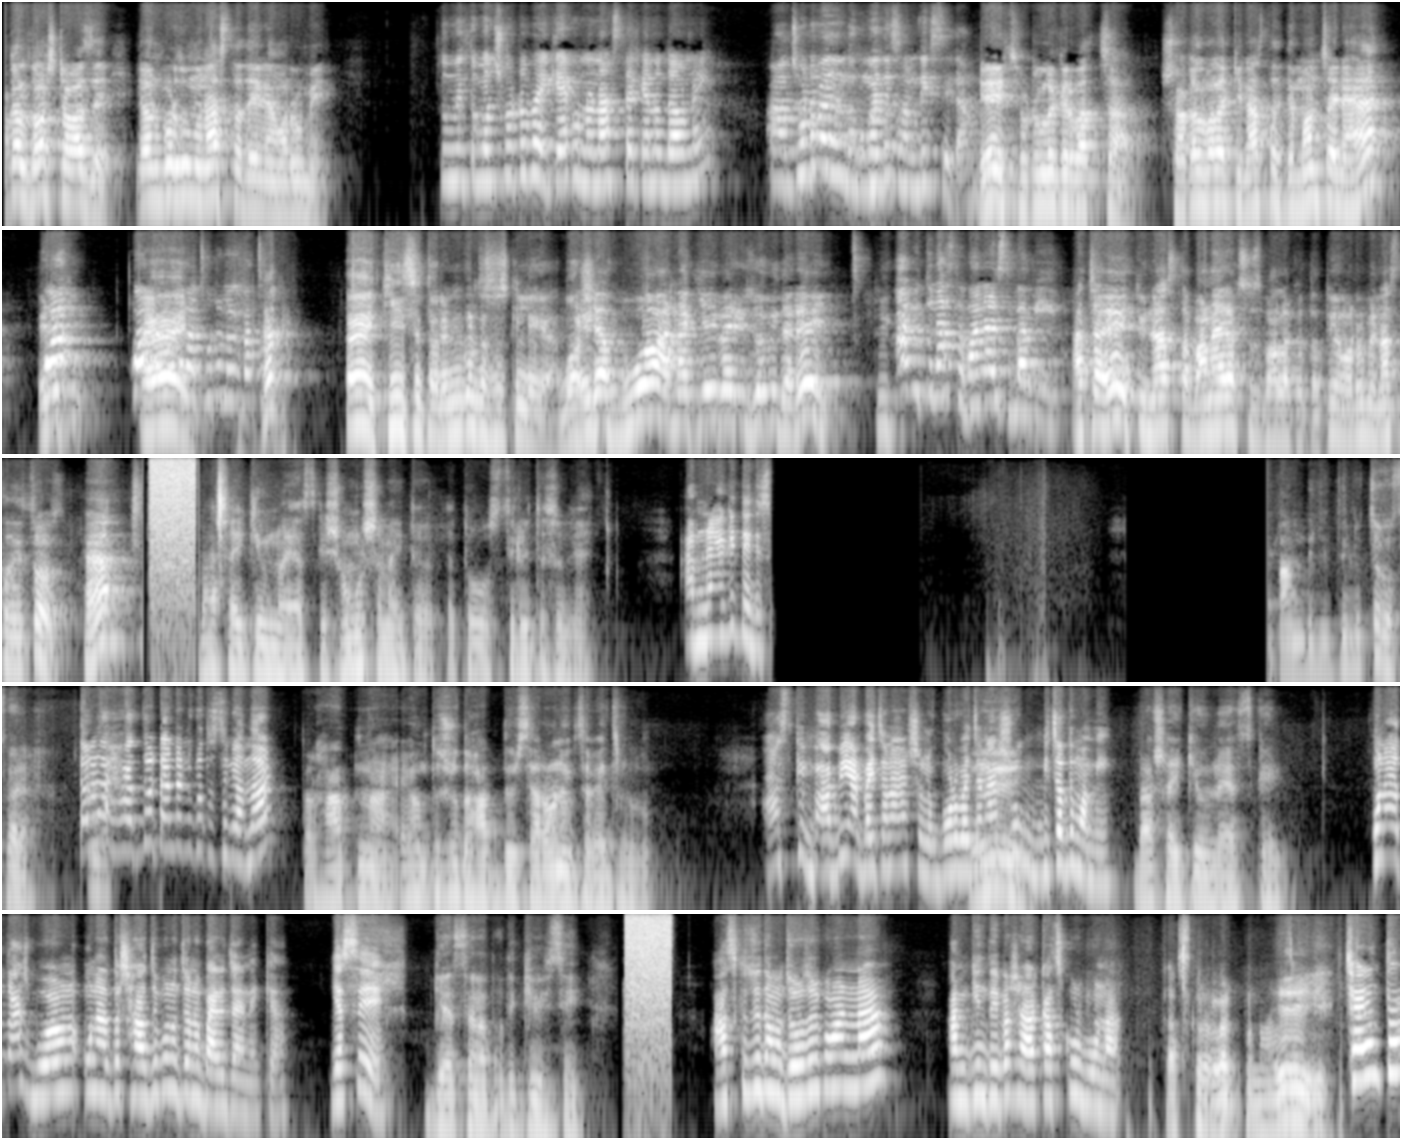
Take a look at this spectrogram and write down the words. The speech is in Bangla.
সকাল দশটা বাজে এখন পর্যন্ত নাস্তা দেয় না আমার রুমে তুমি তোমার ছোট ভাইকে এখনও নাস্তা কেন দাও নাই? আর ছোট ভাই ঘুমাইতেছিলাম দেখছিলাম। এই ছোট লোকের বাচ্চা সকালবেলা কি নাস্তা দিতে মন চায় না হ্যাঁ? এটা কি- এই। ছোট লোক বাচ্চা। এই কি হইছে তোর? এমন করতেছিস কি লেগা? বস। এটা বুয়া নাকি এই বাড়ির জমিদার? এই তুই আমি তো নাস্তা বানাইছি ভাবি। আচ্ছা এই তুই নাস্তা বানায় রাখছিস ভালো কথা। তুই আমার রুমে নাস্তা হ্যাঁ? বাসায় কেউ নাই আজকে সমস্যা নাই তো এত অস্থির হইতেছে আপনি আগে দিয়ে দিছেন তুই লুচ্চা করতে পারে। তাহলে হাত ধরে টানটানি করতেছেন আপনার? তোর হাত না এখন তো শুধু হাত ধরছে আর অনেক জায়গায় ধরবো আজকে ভাবি আর ভাইজান আসলে বড় ভাইজান আসুক বিচার দেবো আমি। বাসায় কেউ নাই আজকে। ওনারা তো আসব ওনারা তো সাহায্য করার জন্য বাইরে যায় না কে গেছে? গেছে না তাতে কি হয়েছে? আজকে যদি আমার জোর জোর করেন না আমি কিন্তু এবার আর কাজ করব না। কাজ করা লাগবে না এই। ছাড়েন তো।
